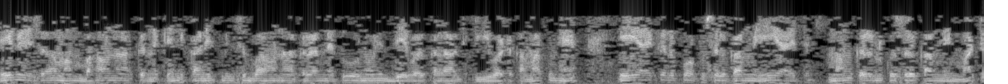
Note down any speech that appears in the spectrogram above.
ඒක නිසා මම භාවනා කරන කෙනෙක් අනිත් මිනිස්සු භාවනා කරන්නේ නැතුව නොවේ දේවල් කලාට කීවට කමක් නැහැ. ඒ අය කරපු අකුසල කර්ම ඒ අයට මං කරන කුසල කර්මෙන් මට.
